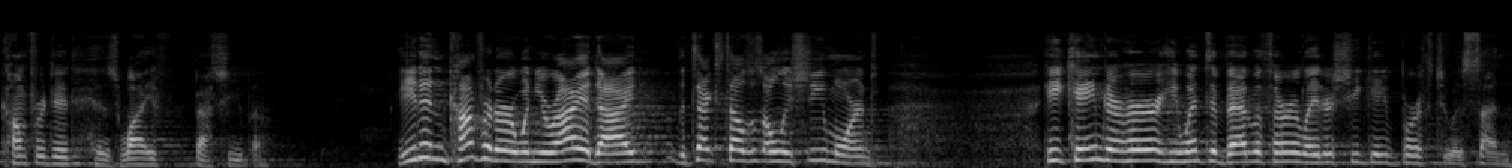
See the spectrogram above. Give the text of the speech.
comforted his wife Bathsheba. He didn't comfort her when Uriah died. The text tells us only she mourned. He came to her, he went to bed with her. Later, she gave birth to a son.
